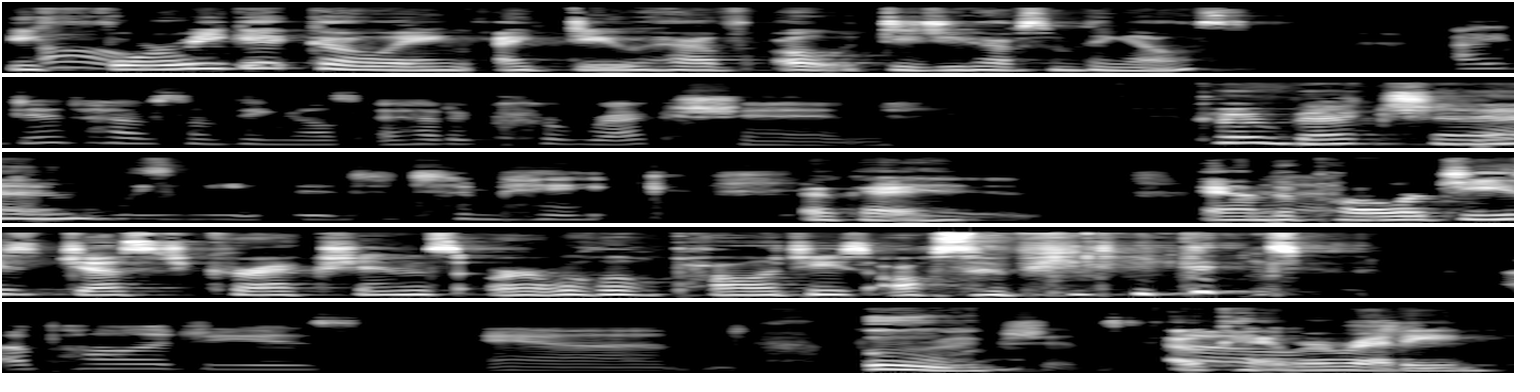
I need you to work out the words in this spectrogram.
before Oh. we get going, I do have, oh, did you have something else? I did have something else. I had a correction that Correction. we needed to make. Okay. is And apologies, just corrections, or will apologies also be needed? apologies and Ooh, corrections. okay, So, we're ready.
